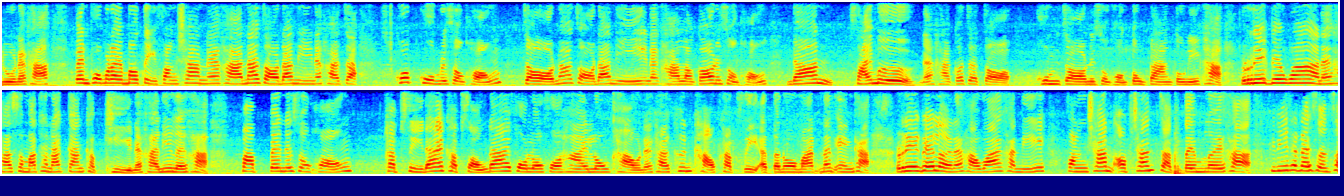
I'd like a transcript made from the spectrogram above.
ดูนะคะ เป็นพวงมาลัยมัลติฟังก์ชันนะคะ หน้าจอด้านนี้นะคะจะควบคุมในส่วนของจอหน้าจอด้านนี้นะคะ แล้วก็ในส่วนของด้านซ้ายมือนะคะ ก็จะจอคุมจอในส่วนของตรงกลางตรงนี้ค่ะ เรียกได้ว่านะคะ สมรรถนะการขับขี่นะคะนี่เลยค่ะ ปรับเป็นในส่วนของ ขับ 4 ได้ขับ 2 ได้โฟโลโฟไฮลงเขานะคะ ขึ้นเขาขับ 4 อัตโนมัตินั่นเองค่ะ เรียกได้เลยนะคะว่าคันนี้ฟังก์ชันออปชันจัดเต็มเลยค่ะ พี่ๆท่านใดสนใจ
